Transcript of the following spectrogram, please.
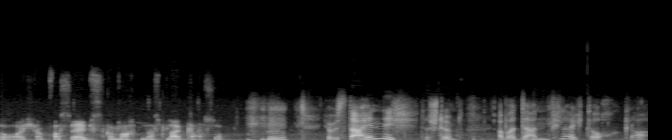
oh, ich habe was selbst gemacht und das bleibt auch so. Ja, bis dahin nicht, das stimmt. Aber dann vielleicht doch, klar.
